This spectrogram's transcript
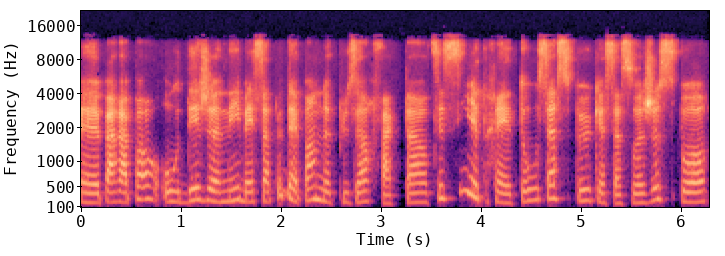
Euh, par rapport au déjeuner, ben, ça peut dépendre de plusieurs facteurs. Tu sais, s'il est très tôt, ça se peut que ça soit juste pas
